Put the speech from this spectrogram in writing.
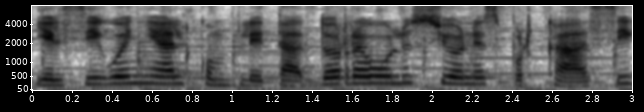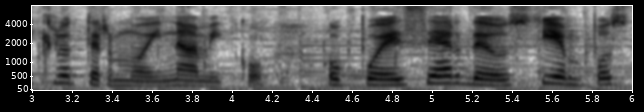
y el cigüeñal completa dos revoluciones por cada ciclo termodinámico, o puede ser de dos tiempos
